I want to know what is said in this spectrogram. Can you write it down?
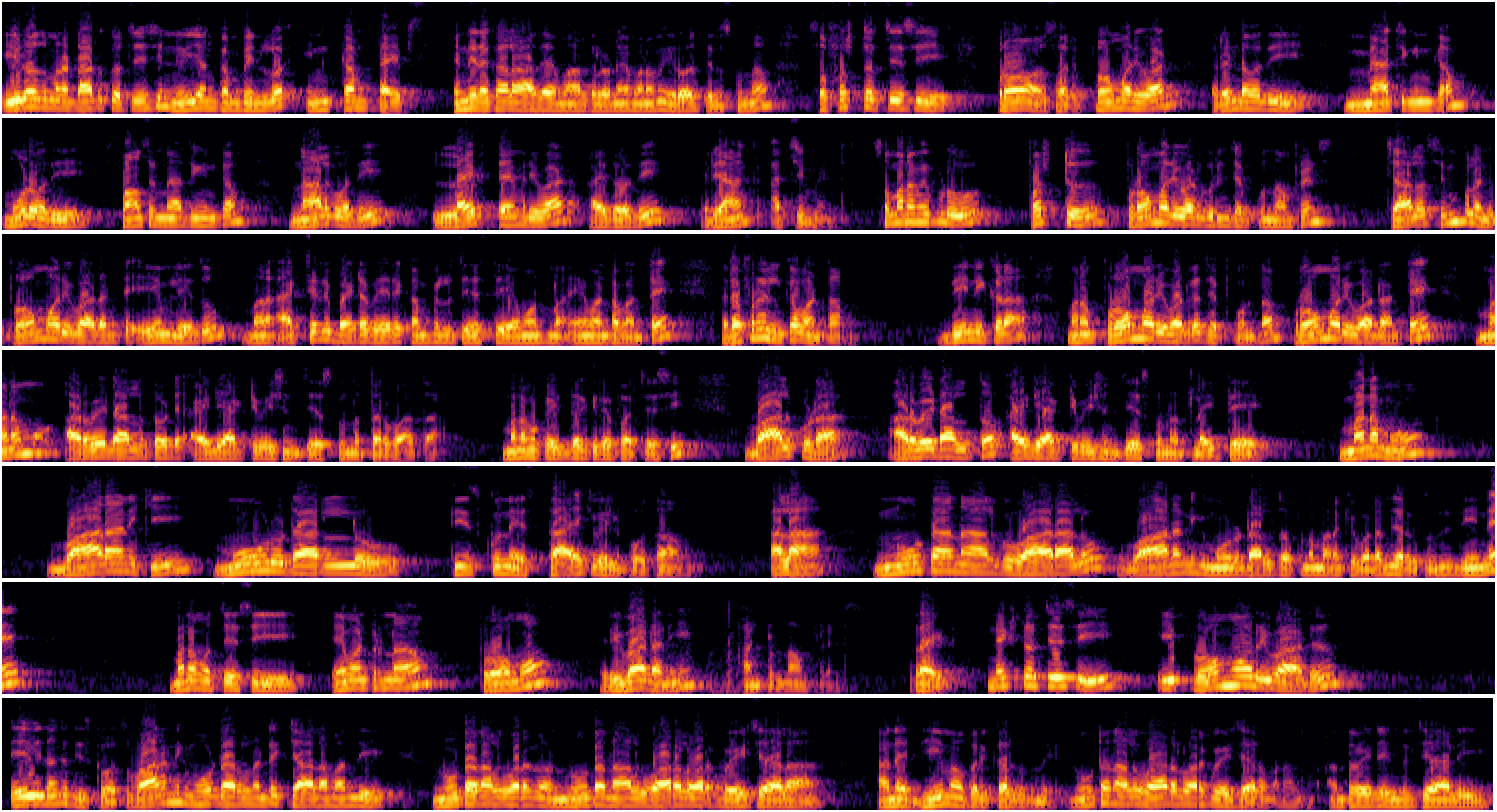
ఈరోజు మన టాపిక్ వచ్చేసి న్యూయం కంపెనీలో ఇన్కమ్ టైప్స్. ఎన్ని రకాల ఆదాయ మార్గాలు ఉన్నాయో మనం ఈరోజు తెలుసుకుందాం. సో ఫస్ట్ వచ్చేసి ప్రో సారీ ప్రోమో రివార్డ్ రెండవది మ్యాచింగ్ ఇన్కమ్ మూడవది స్పాన్సర్డ్ మ్యాచింగ్ ఇన్కమ్ నాలుగవది లైఫ్ టైం రివార్డ్ ఐదవది ర్యాంక్ అచీవ్మెంట్. సో మనం ఇప్పుడు ఫస్ట్ ప్రోమో రివార్డ్ గురించి చెప్పుకుందాం ఫ్రెండ్స్. చాలా సింపుల్ అండి. ప్రోమో రివార్డ్ అంటే ఏం లేదు. మనం యాక్చువల్లీ బయట వేరే కంపెనీలు చేస్తే ఏమంటున్నాం ఏమంటామంటే రెఫరల్ ఇన్కమ్ అంటాం. దీన్ని ఇక్కడ మనం ప్రోమో రివార్డ్గా చెప్పుకుంటాం. ప్రోమో రివార్డ్ అంటే మనము అరవై డాలర్లతోటి ఐడి యాక్టివేషన్ చేసుకున్న తర్వాత మనం ఒక ఇద్దరికి రెఫర్ చేసి వాళ్ళు కూడా అరవై డాలర్తో ఐడి యాక్టివేషన్ చేసుకున్నట్లయితే మనము వారానికి మూడు డాలర్లు తీసుకునే స్థాయికి వెళ్ళిపోతాం. అలా నూట నాలుగు వారాలు వారానికి మూడు డాలర్ చొప్పున మనకి ఇవ్వడం జరుగుతుంది. దీన్నే మనం వచ్చేసి ఏమంటున్నాం? ప్రోమో రివార్డ్ అని అంటున్నాం ఫ్రెండ్స్. రైట్. నెక్స్ట్ వచ్చేసి ఈ ప్రోమో రివార్డ్ ఏ విధంగా తీసుకోవచ్చు? వారానికి మూడు డాలర్లు అంటే చాలామంది నూట నాలుగు వరకు నూట నాలుగు వారాల వరకు వెయిట్ చేయాలా అనే ధీమా ఒకరికి కలుగుతుంది. నూట నాలుగు వారాల వరకు వెయిట్ చేయాలా మనం? అంత వెయిట్ ఎందుకు చేయాలి?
